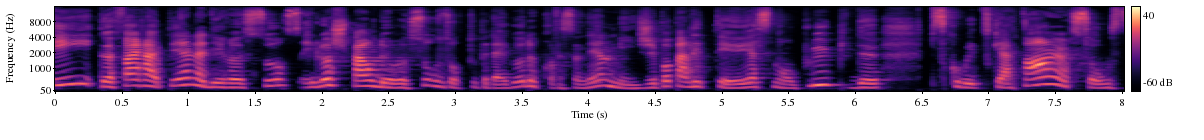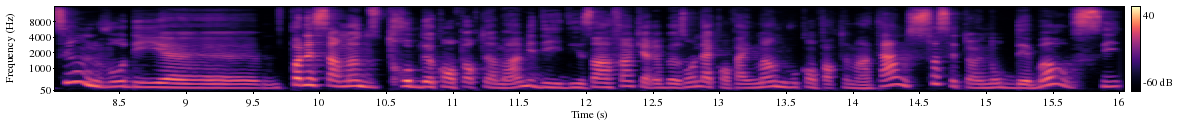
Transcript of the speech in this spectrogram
et de faire appel à des ressources. Et là, je parle de ressources d'orthopédagogues, de professionnels, mais j'ai pas parlé de TES non plus, puis de psychoéducateurs. Ça aussi au niveau des, euh, pas nécessairement du trouble de comportement, mais des, des enfants qui auraient besoin d'accompagnement au niveau comportemental. Ça, c'est un autre débat aussi.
